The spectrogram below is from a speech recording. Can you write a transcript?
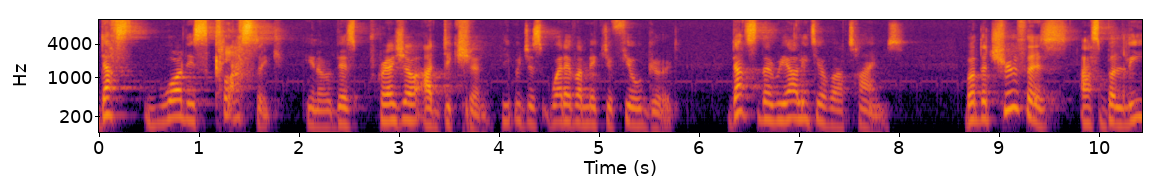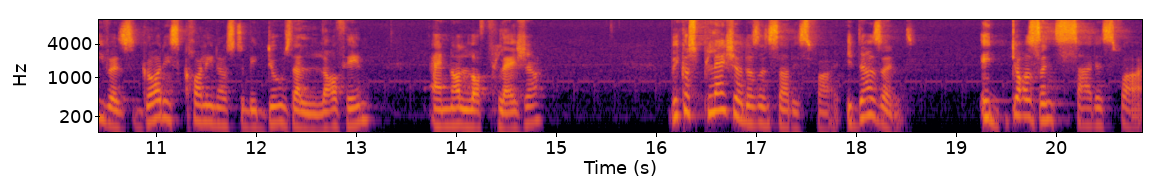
That's what is classic. You know, there's pleasure addiction. People just, whatever makes you feel good. That's the reality of our times. But the truth is, as believers, God is calling us to be those that love Him and not love pleasure. Because pleasure doesn't satisfy. It doesn't. It doesn't satisfy.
